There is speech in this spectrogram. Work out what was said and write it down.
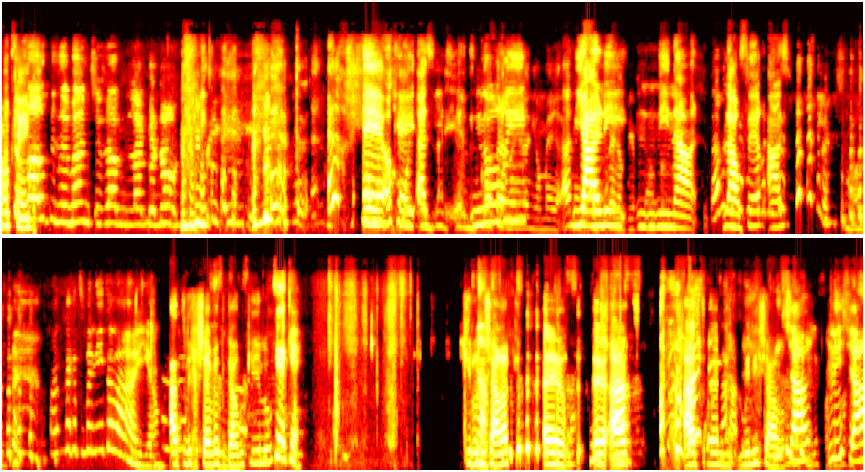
אוקיי. אמרת את זה מן שזה המילה גדול. אה, אוקיי, אז נורי, יאלי, נינה, לאופר, אז... את עצבנית עליי. את נחשבת גם כאילו? כן, כן. כאילו לא. נשאר רק... אה, אה, את, את, אה, מי נשאר? נשאר, נשאר,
